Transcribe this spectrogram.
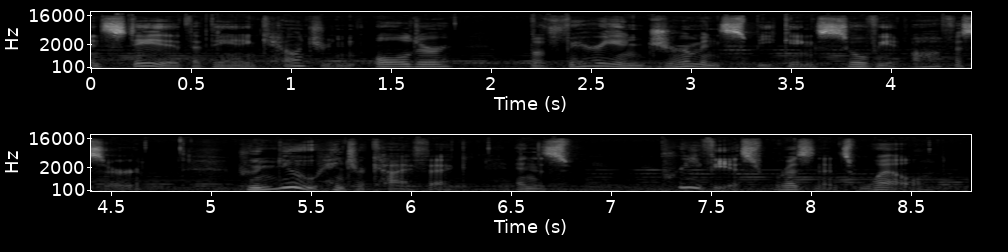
and stated that they had encountered an older, Bavarian German speaking Soviet officer who knew Hinterkaifeck and its previous residents well.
